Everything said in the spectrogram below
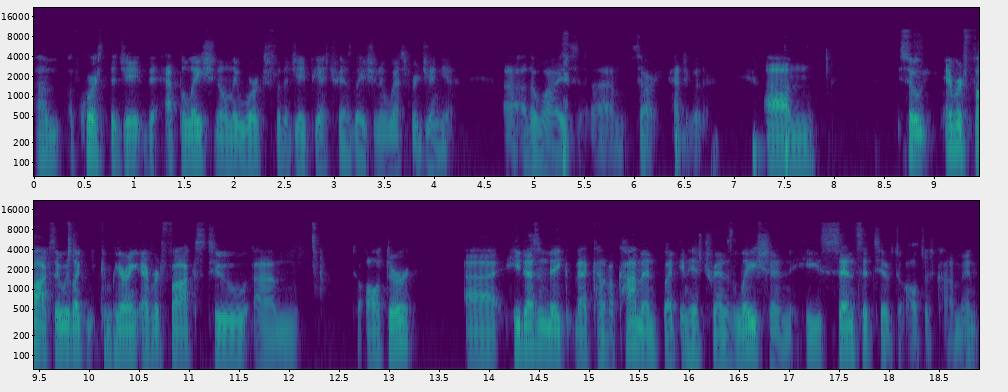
Um, of course, the J, the appellation only works for the JPS translation in West Virginia. Uh, otherwise, um, sorry, had to go there. Um, so Everett Fox, I always like comparing Everett Fox to um, to Alter. Uh, he doesn't make that kind of a comment, but in his translation, he's sensitive to Alter's comment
